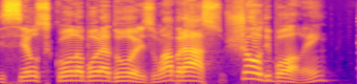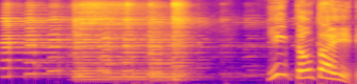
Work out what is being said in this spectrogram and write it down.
e seus colaboradores. Um abraço. Show de bola, hein? Então tá aí.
